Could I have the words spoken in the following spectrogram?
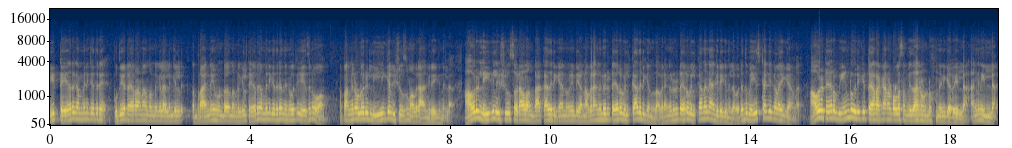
ഈ ടയർ കമ്പനിക്കെതിരെ പുതിയ ടയർ ആണെന്നുണ്ടെങ്കിൽ അല്ലെങ്കിൽ ബ്രാൻഡ് നെയിം ഉണ്ടെന്നുണ്ടെങ്കിൽ ടയർ കമ്പനിക്കെതിരെ നിങ്ങൾക്ക് കേസിന് പോകാം അപ്പം അങ്ങനെയുള്ള ഒരു ലീഗൽ ഇഷ്യൂസും അവർ ആഗ്രഹിക്കുന്നില്ല ആ ഒരു ലീഗൽ ഇഷ്യൂസ് ഒരാൾ ഉണ്ടാക്കാതിരിക്കാൻ വേണ്ടിയാണ് അവരങ്ങനെ ഒരു ടയർ വിൽക്കാതിരിക്കുന്നത്. അവരങ്ങനെ ഒരു ടയർ വിൽക്കാൻ തന്നെ ആഗ്രഹിക്കുന്നില്ല. അവരത് വേസ്റ്റ് ആക്കി കളയുകയാണ്. ആ ഒരു ടയർ വീണ്ടും ഒരുക്കി ടയർ ആക്കാനായിട്ടുള്ള സംവിധാനം ഉണ്ടോ എന്ന് എനിക്കറിയില്ല. അങ്ങനെ ഇല്ല.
